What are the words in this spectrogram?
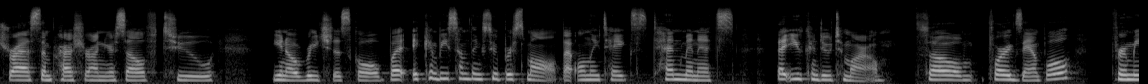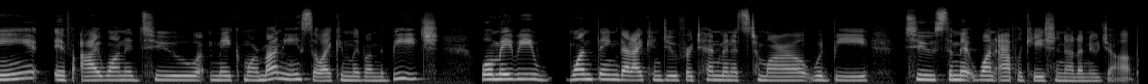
stress and pressure on yourself to you know reach this goal, but it can be something super small that only takes 10 minutes that you can do tomorrow. So, for example, for me, if I wanted to make more money so I can live on the beach, well, maybe one thing that I can do for 10 minutes tomorrow would be to submit one application at a new job,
